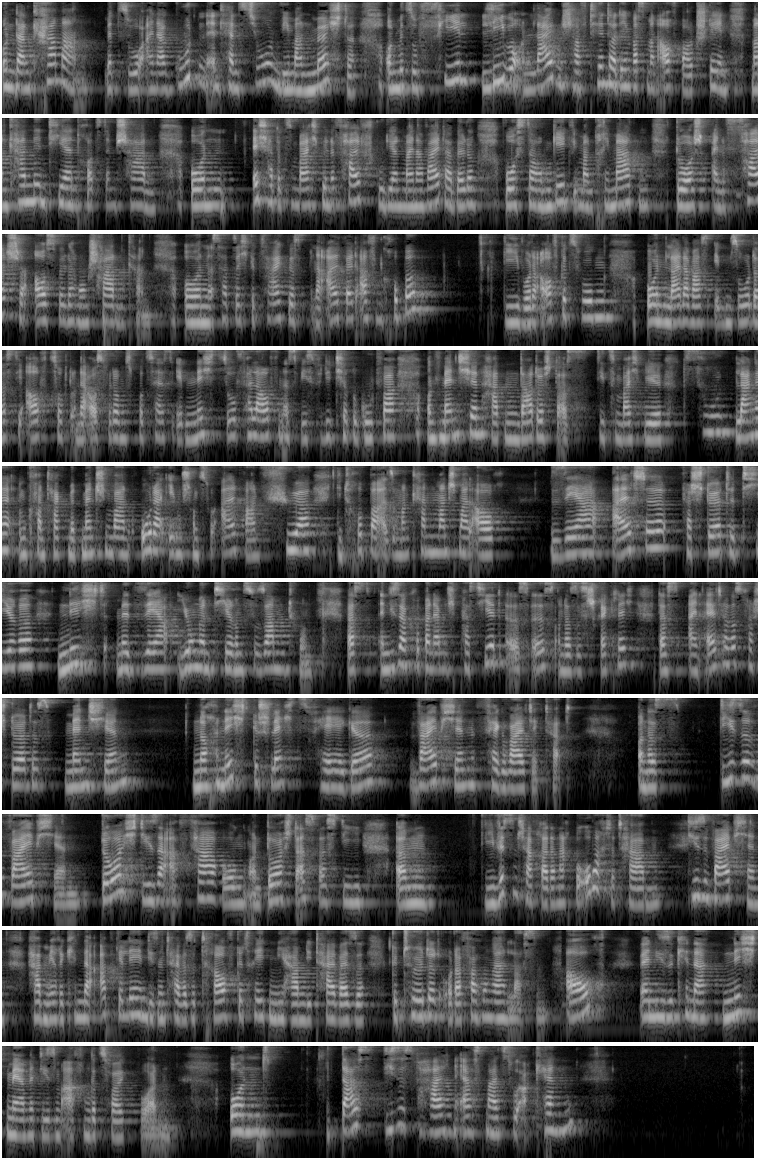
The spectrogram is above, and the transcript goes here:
Und dann kann man mit so einer guten Intention, wie man möchte, und mit so viel Liebe und Leidenschaft hinter dem, was man aufbaut, stehen. Man kann den Tieren trotzdem schaden. Und ich hatte zum Beispiel eine Fallstudie in meiner Weiterbildung, wo es darum geht, wie man Primaten durch eine falsche Auswilderung schaden kann. Und es hat sich gezeigt, dass eine Altweltaffengruppe, die wurde aufgezogen und leider war es eben so, dass die Aufzucht und der Auswilderungsprozess eben nicht so verlaufen ist, wie es für die Tiere gut war. Und Männchen hatten dadurch, dass die zum Beispiel zu lange im Kontakt mit Menschen waren oder eben schon zu alt waren für die Truppe. Also man kann manchmal auch sehr alte, verstörte Tiere nicht mit sehr jungen Tieren zusammentun. Was in dieser Gruppe nämlich passiert ist, ist, und das ist schrecklich, dass ein älteres, verstörtes Männchen noch nicht geschlechtsfähige Weibchen vergewaltigt hat. Und das diese Weibchen durch diese Erfahrung und durch das, was die, ähm, die Wissenschaftler danach beobachtet haben, diese Weibchen haben ihre Kinder abgelehnt, die sind teilweise draufgetreten, die haben die teilweise getötet oder verhungern lassen. Auch wenn diese Kinder nicht mehr mit diesem Affen gezeugt wurden. Und das, dieses Verhalten erstmal zu erkennen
